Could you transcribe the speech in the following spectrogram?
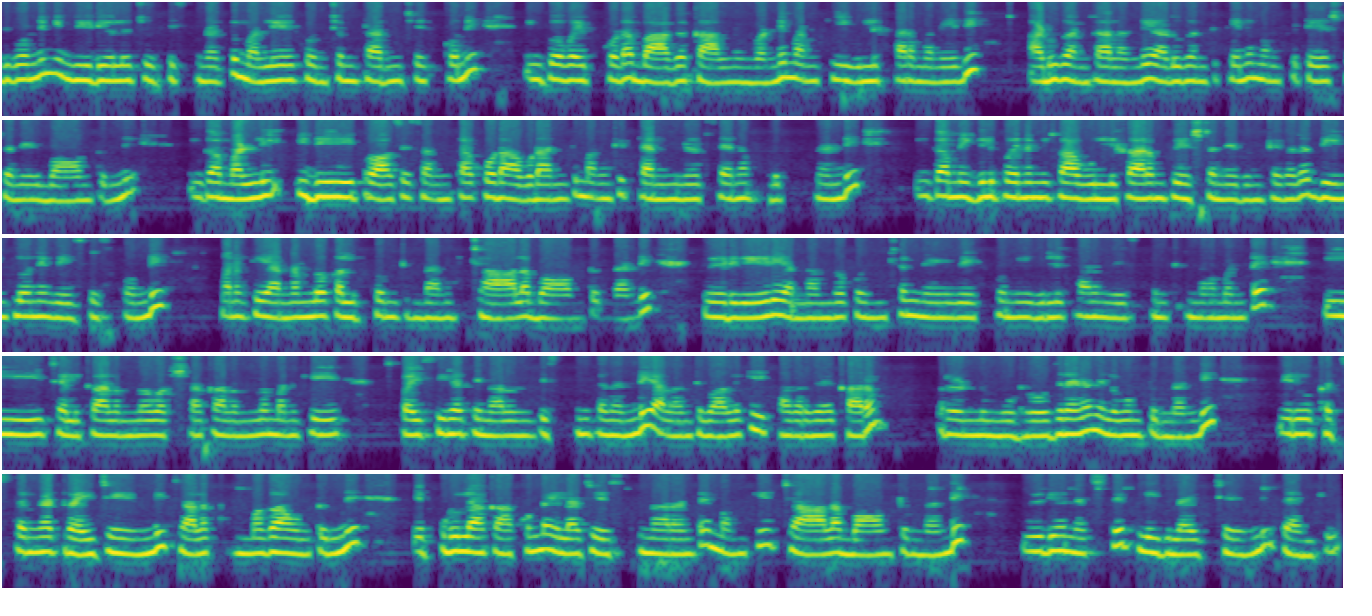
ఇదిగోండి నేను వీడియోలో చూపిస్తున్నట్టు మళ్ళీ కొంచెం టర్న్ చేసుకొని ఇంకో వైపు కూడా బాగా కాలనివ్వండి. మనకి ఈ ఉల్లి కారం అనేది అడుగు అంటాలండి అడుగు అంటితేనే మనకి టేస్ట్ అనేది బాగుంటుంది. ఇంకా మళ్ళీ ఇది ప్రాసెస్ అంతా కూడా అవడానికి మనకి టెన్ మినిట్స్ అయినా పడుతుందండి. ఇంకా మిగిలిపోయిన మీకు ఆ ఉల్లికారం పేస్ట్ అనేది ఉంటాయి కదా దీంట్లోనే వేసేసుకోండి. మనకి అన్నంలో కలుపుకొని తినడానికి చాలా బాగుంటుందండి. వేడి వేడి అన్నంలో కొంచెం నెయ్యి వేసుకొని ఉల్లికారం వేసుకొని తిన్నామంటే ఈ చలికాలంలో వర్షాకాలంలో మనకి స్పైసీగా తినాలనిపిస్తుంది కదండి. అలాంటి వాళ్ళకి ఈ కాకరకాయ కారం రెండు మూడు రోజులైనా నిల్వ ఉంటుందండి. మీరు ఖచ్చితంగా ట్రై చేయండి. చాలా కమ్మగా ఉంటుంది. ఎప్పుడులా కాకుండా ఇలా చేసుకున్నారంటే మనకి చాలా బాగుంటుందండి. వీడియో నచ్చితే ప్లీజ్ లైక్ చేయండి. Thank you.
